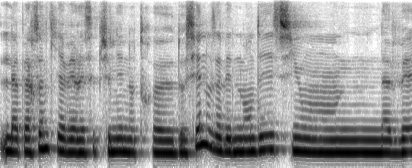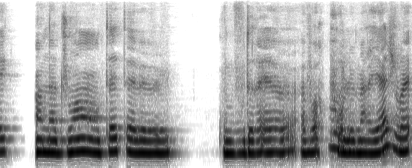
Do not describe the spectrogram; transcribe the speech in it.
la personne qui avait réceptionné notre euh, dossier nous avait demandé si on avait un adjoint en tête euh, qu'on voudrait avoir pour Ouais. le mariage, ouais.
